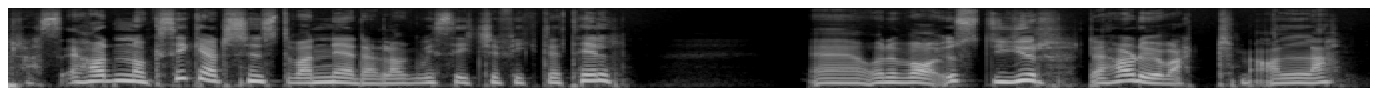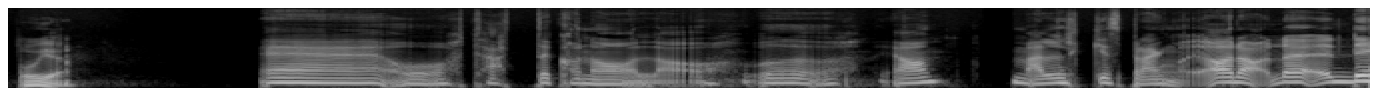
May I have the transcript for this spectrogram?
press. Jeg hadde nok sikkert syntes det var nederlag hvis jeg ikke fikk det til. Eh, og det var jo styr, det har det jo vært med alle. Oh, yeah. Eh, og tette kanaler og øh, ja, melkespreng Ja da, det, det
